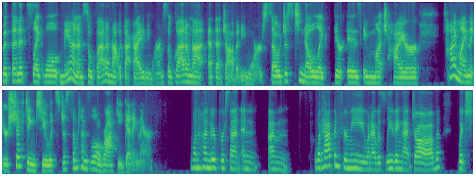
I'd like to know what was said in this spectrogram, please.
but then it's like, well, man, I'm so glad I'm not with that guy anymore. I'm so glad I'm not at that job anymore. So just to know like there is a much higher timeline that you're shifting to, it's just sometimes a little rocky getting there. 100%. And um, what happened for me when I was leaving that job, which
